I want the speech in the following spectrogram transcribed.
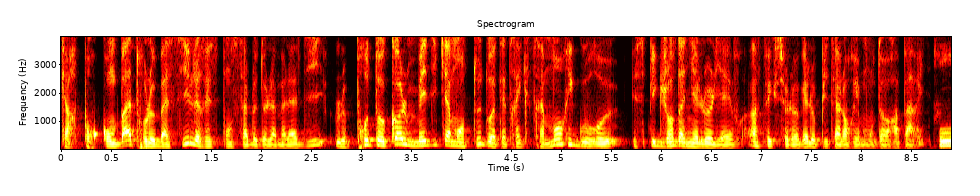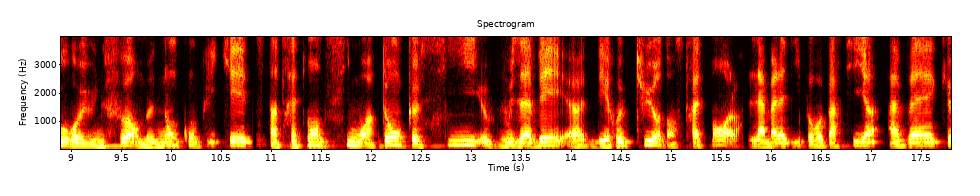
Car pour combattre le bacille responsable de la maladie, le protocole médicamenteux doit être extrêmement rigoureux, explique Jean-Daniel Lelièvre, infectiologue à l'hôpital Henri Mondor à Paris. Pour une forme non compliquée, c'est un traitement de six mois. Donc si vous avez euh, des ruptures dans ce traitement, alors la maladie peut repartir avec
